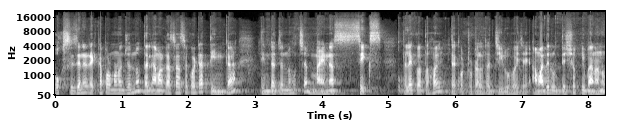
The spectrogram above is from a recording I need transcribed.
অক্সিজেনের একটা পরমাণুর জন্য। তাহলে আমার কাছে আছে কয়টা? তিনটা। তিনটার জন্য হচ্ছে মাইনাস সিক্স তাহলে কত হয়? দেখো টোটালটা জিরো হয়ে যায়। আমাদের উদ্দেশ্য কি বানানো?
